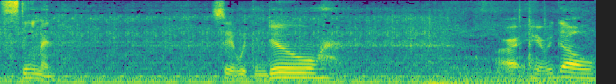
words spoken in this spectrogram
Steaming. Let's see what we can do. All right, here we go.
